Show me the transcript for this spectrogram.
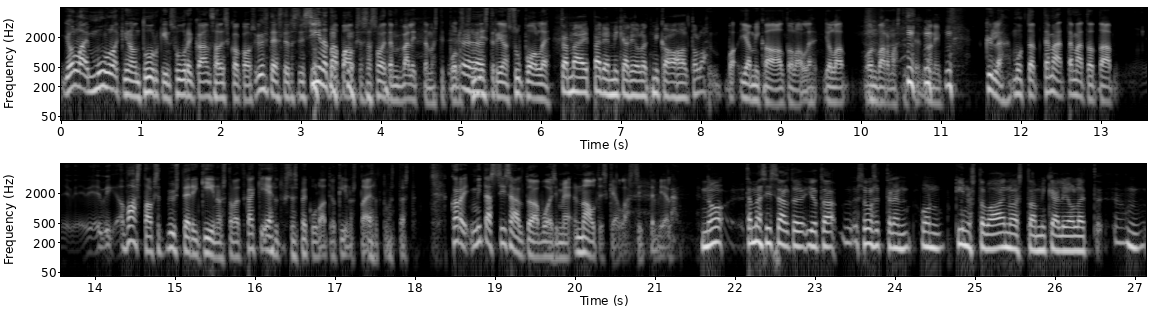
jollain muullakin on Turkin suuri kansalliskokous yhteistyössä, niin siinä tapauksessa soitamme välittömästi puolustusministeriön supolle. Tämä ei päde, mikäli olet Mika Aaltola. Ja Mika Aaltolalle, jolla on varmasti se, no niin. Kyllä, mutta tämä, tämä tota, vastaukset mysteeriin kiinnostavat. Kaikki ehdotukset ja spekulaatio kiinnostaa ehdottomasti tästä. Kari, mitä sisältöä voisimme nautiskella sitten vielä? No tämä sisältö, jota suosittelen, on kiinnostavaa ainoastaan, mikäli olet mm,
